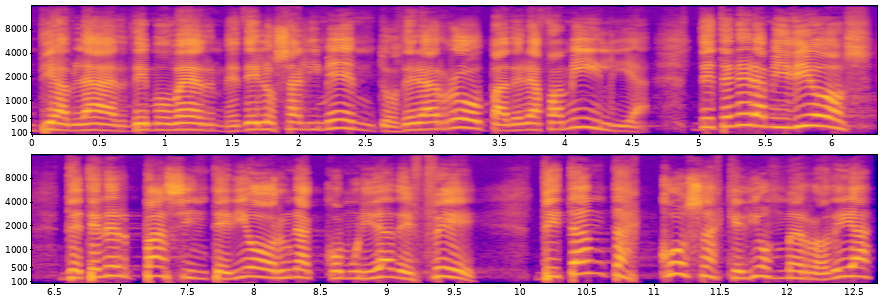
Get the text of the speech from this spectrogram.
de hablar, de moverme, de los alimentos, de la ropa, de la familia, de tener a mi Dios, de tener paz interior, una comunidad de fe, de tantas cosas que Dios me rodea,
